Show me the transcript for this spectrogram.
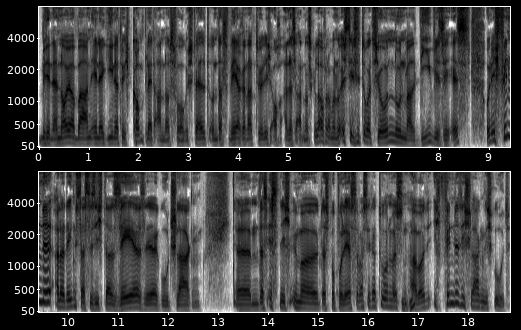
mit den erneuerbaren Energien natürlich komplett anders vorgestellt und das wäre natürlich auch alles anders gelaufen. Aber nur ist die Situation nun mal die, wie sie ist. Und ich finde allerdings, dass sie sich da sehr, sehr gut schlagen. Ähm, das ist nicht immer das Populärste, was sie da tun müssen, mhm. aber ich finde, sie schlagen sich gut.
